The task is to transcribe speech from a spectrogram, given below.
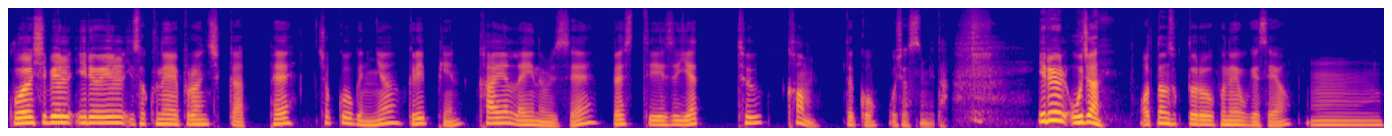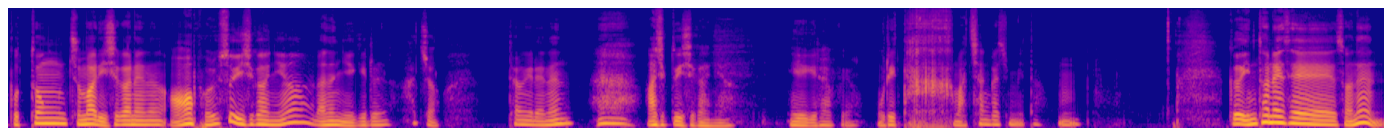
9월 10일 일요일 이석훈의 브런치 카페 첫 곡은요. 그리핀 카일 레이놀즈의 Best is yet to come 듣고 오셨습니다. 일요일 오전 어떤 속도로 보내고 계세요? 음, 보통 주말 이 시간에는 아, 벌써 이 시간이야? 라는 얘기를 하죠. 평일에는 아직도 이 시간이야. 이 얘기를 하고요. 우리 다 마찬가지입니다. 음. 그 인터넷에서는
